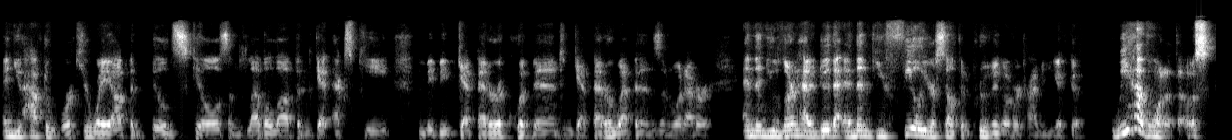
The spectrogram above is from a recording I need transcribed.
and you have to work your way up and build skills and level up and get XP and maybe get better equipment and get better weapons and whatever. And then you learn how to do that. And then you feel yourself improving over time and you get good. We have one of those,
